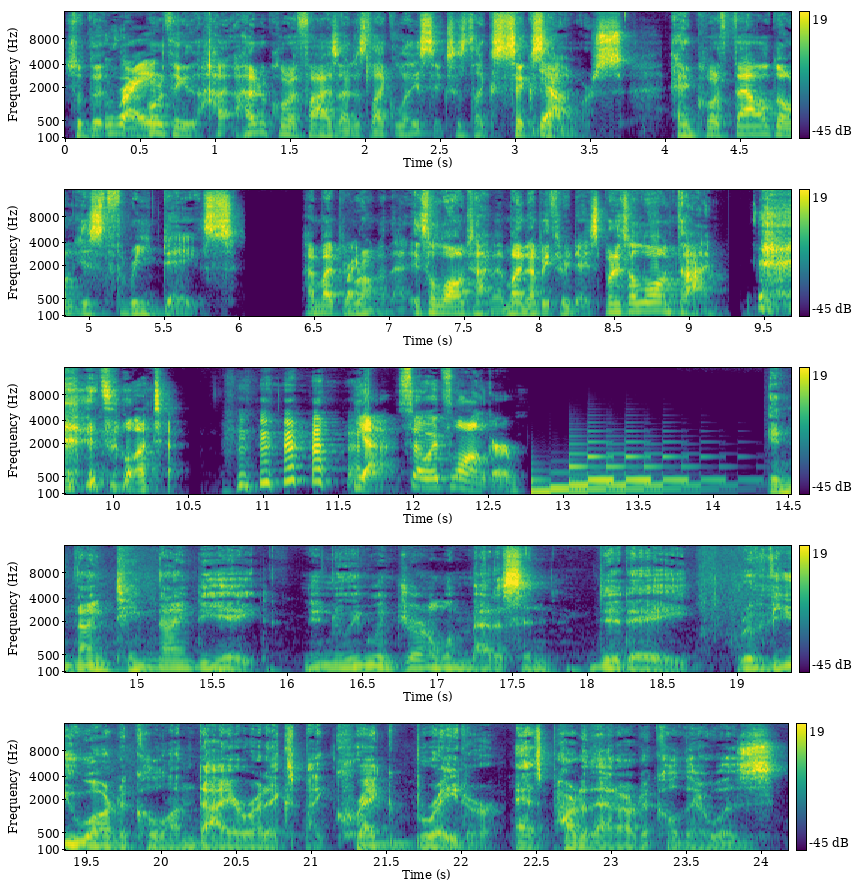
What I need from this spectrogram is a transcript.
So the, the Right. important thing is hydrochlorothiazide is like Lasix. It's like six Yeah. hours, and chlorthalidone is three days. I might be wrong on that. It's a long time. It might not be three days, but it's a long time. it's a long time. yeah, so it's longer. In 1998, the New England Journal of Medicine did a review article on diuretics by Craig Brader. As part of that article, there was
